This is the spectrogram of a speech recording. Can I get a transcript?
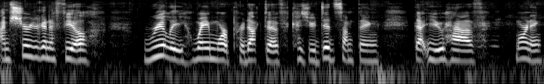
I'm sure you're going to feel really way more productive because you did something that you have morning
